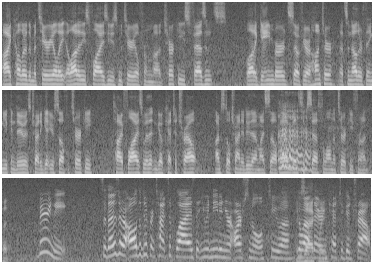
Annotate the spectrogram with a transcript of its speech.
eye color, the material, a lot of these flies use material from uh, turkeys, pheasants, a lot of game birds. So if you're a hunter, that's another thing you can do is try to get yourself a turkey, tie flies with it and go catch a trout. I'm still trying to do that myself. I haven't been successful on the turkey front, but very neat. So those are all the different types of flies that you would need in your arsenal to uh, go out there and catch a good trout.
